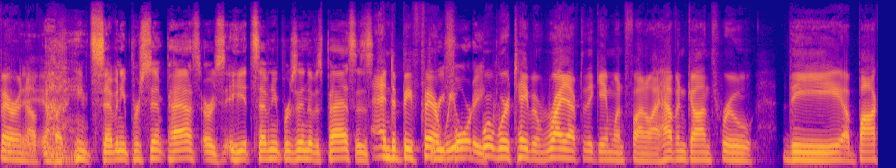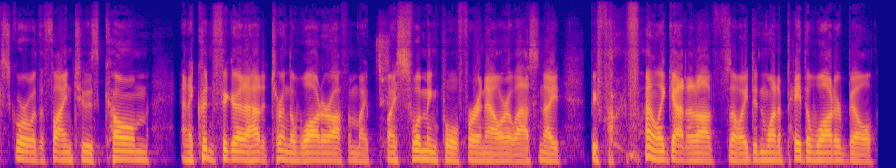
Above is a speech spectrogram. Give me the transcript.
Fair enough. But I mean, 70% pass, or he hit 70% of his passes. And to be fair, we, we're, we're taping right after the game went final. I haven't gone through the box score with a fine tooth comb, and I couldn't figure out how to turn the water off in my, my swimming pool for an hour last night before I finally got it off. So I didn't want to pay the water bill.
